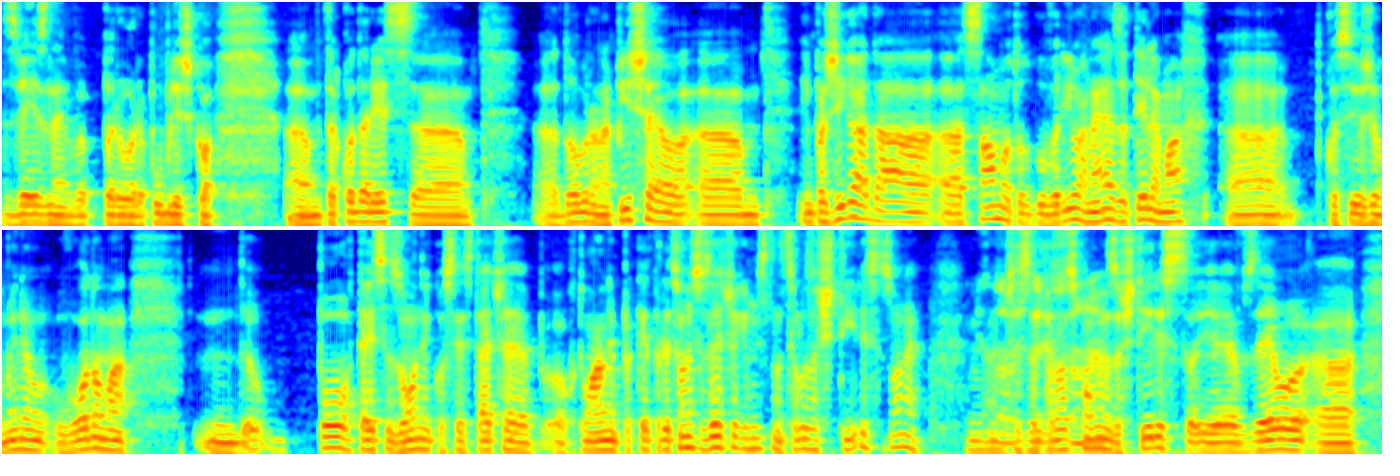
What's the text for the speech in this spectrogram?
zvezdne v prvo republiško. Um, tako da res. Uh, Dobro napišejo. Um, in pa žiga, da uh, samo to odgovorijo za telemah, uh, ko si že omenil uvodoma. Po tej sezoni, ko se izteče aktualni paket, predvsem so zdaj čekali, mislim, celo za štiri sezone. Mislim, Če se prav spomnim, za štiri je vzel, uh,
